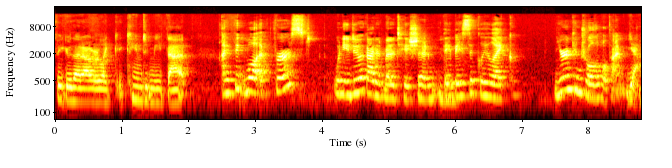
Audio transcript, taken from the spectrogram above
figured that out or like it came to meet that? I think well at first when you do a guided meditation, they mm-hmm. basically like you're in control the whole time. Yeah.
